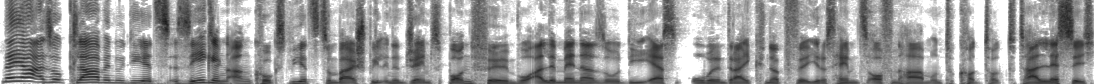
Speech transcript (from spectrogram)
Naja, also klar, wenn du dir jetzt Segeln anguckst, wie jetzt zum Beispiel in einem James Bond-Film, wo alle Männer so die ersten oberen drei Knöpfe ihres Hemds offen haben und to to total lässig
